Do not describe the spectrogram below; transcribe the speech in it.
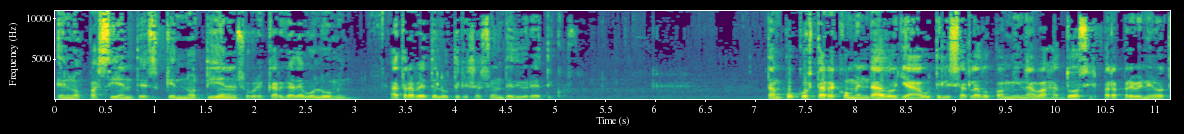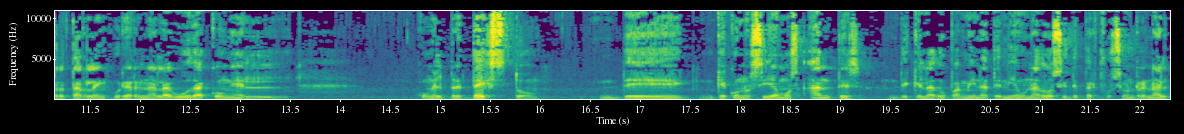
en los pacientes que no tienen sobrecarga de volumen a través de la utilización de diuréticos. Tampoco está recomendado ya utilizar la dopamina a baja dosis para prevenir o tratar la injuria renal aguda con el, con el pretexto de que conocíamos antes de que la dopamina tenía una dosis de perfusión renal.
